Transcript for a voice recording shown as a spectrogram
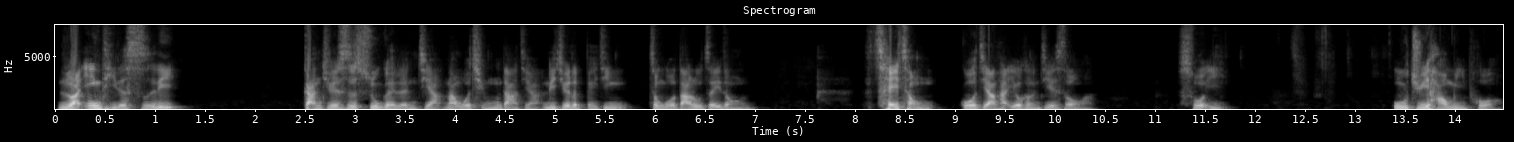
软硬体的实力感觉是输给人家，那我请问大家，你觉得北京中国大陆这一种这一种国家，他有可能接受吗？所以，五 G 毫米波。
